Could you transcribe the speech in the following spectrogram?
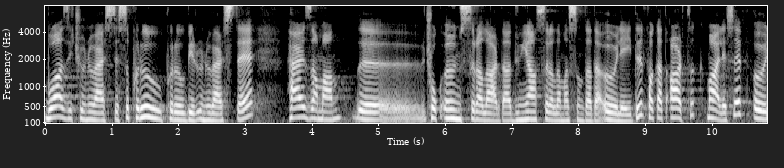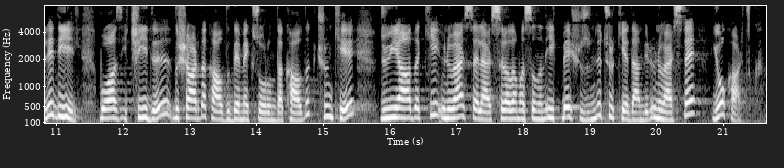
Boğaziçi Üniversitesi pırıl pırıl bir üniversite her zaman e, çok ön sıralarda, dünya sıralamasında da öyleydi. Fakat artık maalesef öyle değil. Boğaz içiydi, dışarıda kaldı demek zorunda kaldık. Çünkü dünyadaki üniversiteler sıralamasının ilk 500'ünde Türkiye'den bir üniversite yok artık.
